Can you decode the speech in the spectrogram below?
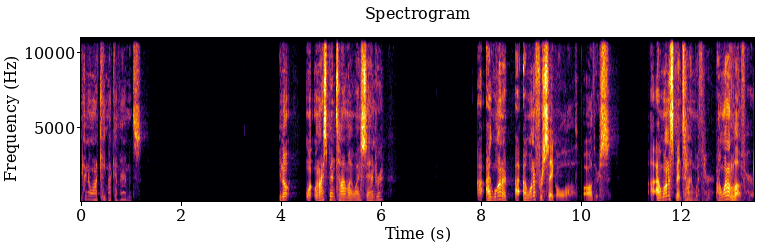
you're going to want to keep my commandments. You know, when I spend time with my wife Sandra, I want to I want to forsake all others. I want to spend time with her. I want to love her.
